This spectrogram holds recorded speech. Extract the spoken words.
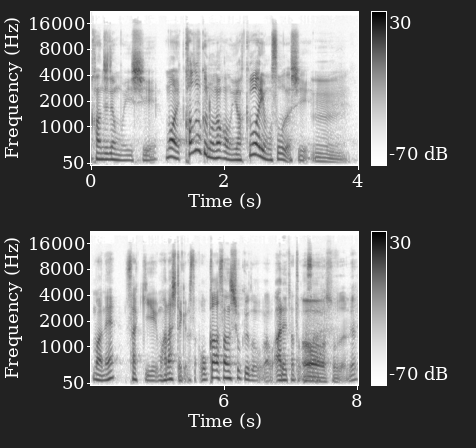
感じでもいいしまあ家族の中の役割もそうだし、うん。まあねさっきも話したけどさお母さん食堂が荒れたとかあさあ、そうだね。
